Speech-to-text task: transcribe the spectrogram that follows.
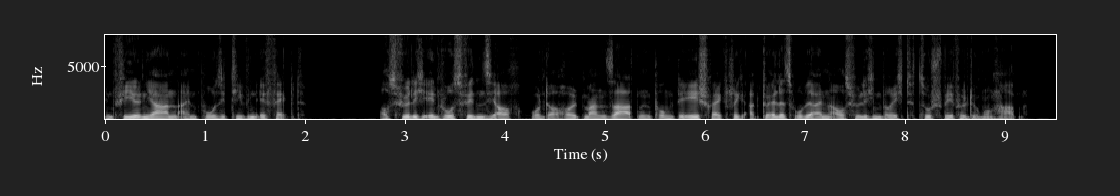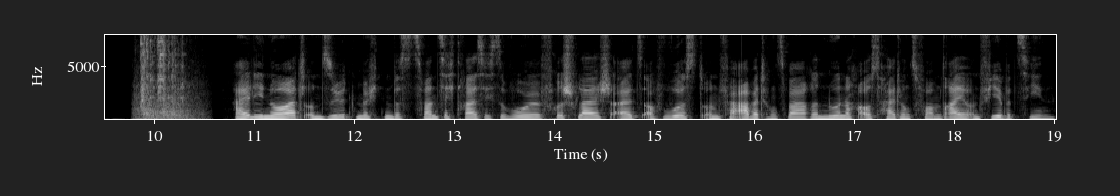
in vielen Jahren einen positiven Effekt. Ausführliche Infos finden Sie auch unter holtmannsaaten.de-aktuelles, wo wir einen ausführlichen Bericht zur Schwefeldüngung haben. Aldi Nord und Süd möchten bis 2030 sowohl Frischfleisch als auch Wurst und Verarbeitungsware nur noch aus Haltungsform 3 und 4 beziehen.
